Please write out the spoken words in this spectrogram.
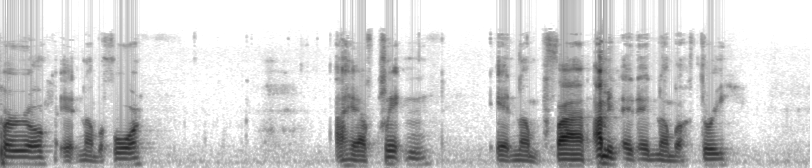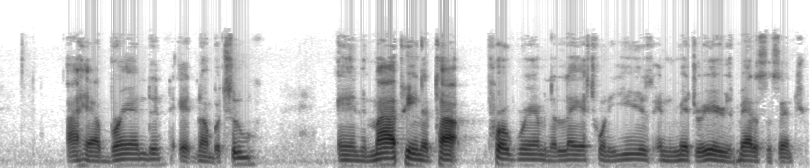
Pearl at number four. I have Clinton at number five. I mean at, at number three. I have Brandon at number two. And in my opinion, the top program in the last 20 years in the metro area is Madison Central.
